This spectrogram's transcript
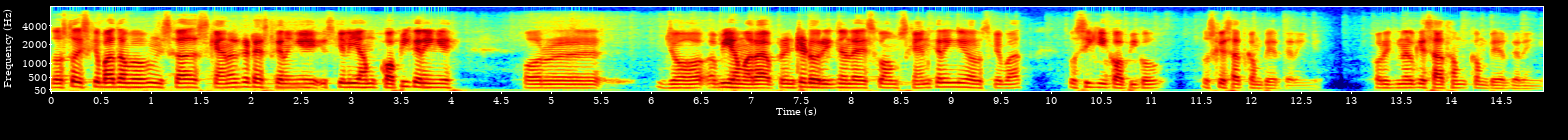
दोस्तों, इसके बाद हम हम इसका स्कैनर का टेस्ट करेंगे। इसके लिए हम कॉपी करेंगे और जो अभी हमारा प्रिंटेड ओरिजिनल है, इसको हम स्कैन करेंगे और उसके बाद उसी की कॉपी को उसके साथ कंपेयर करेंगे। ओरिजिनल के साथ हम कंपेयर करेंगे।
